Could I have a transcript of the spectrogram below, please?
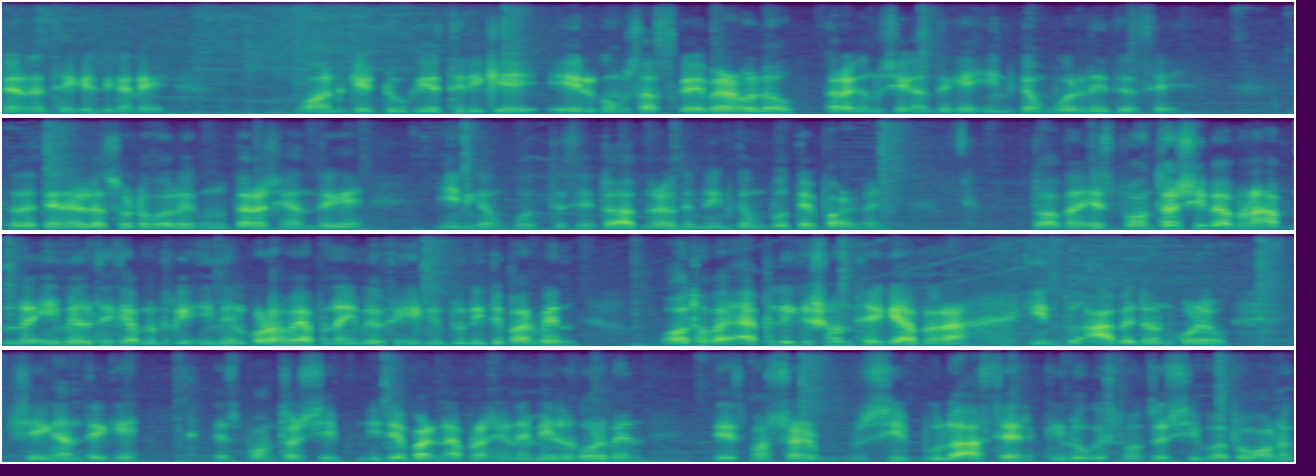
চ্যানেল থেকে, যেখানে one K two K three K এরকম সাবস্ক্রাইবার হলেও তারা কিন্তু সেখান থেকে ইনকাম করে নিতেছে। তাদের চ্যানেলটা ছোট হলে কিন্তু তারা সেখান থেকে ইনকাম করতেছে। তো আপনারাও কিন্তু ইনকাম করতে পারবেন। তো আপনার স্পন্সরশিপ আপনার আপনার ইমেল থেকে আপনাদেরকে ইমেল করা হবে। আপনার ইমেল থেকে কিন্তু নিতে পারবেন। অথবা অ্যাপ্লিকেশন থেকে আপনারা কিন্তু আবেদন করেও সেখান থেকে স্পন্সরশিপ নিতে পারেন। আপনারা সেখানে মেল করবেন। যে স্পন্সরশিপগুলো আছে আর কি লোক স্পন্সরশিপ অথবা অনেক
